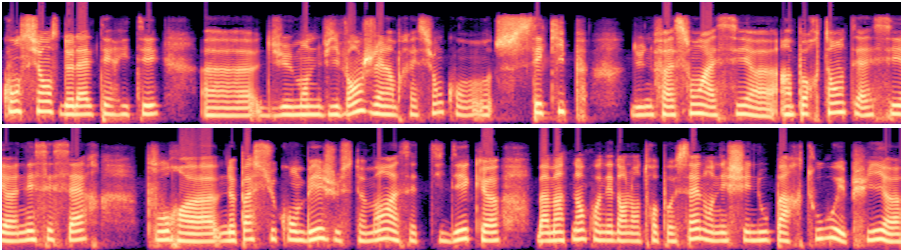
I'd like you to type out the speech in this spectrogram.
conscience de l'altérité euh, du monde vivant, j'ai l'impression qu'on s'équipe d'une façon assez importante et assez nécessaire pour euh, ne pas succomber justement à cette idée que bah, maintenant qu'on est dans l'anthropocène, on est chez nous partout et puis euh,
